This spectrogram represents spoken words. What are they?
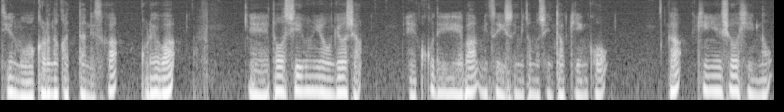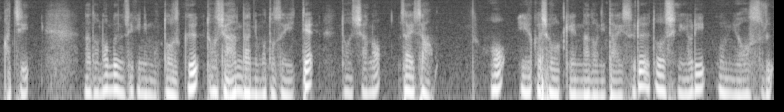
ていうのもわからなかったんですがこれは、えー、投資運用業者、えー、ここで言えば三井住友信託銀行が金融商品の価値などの分析に基づく投資判断に基づいて投資者の財産を有価証券などに対する投資により運用する。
